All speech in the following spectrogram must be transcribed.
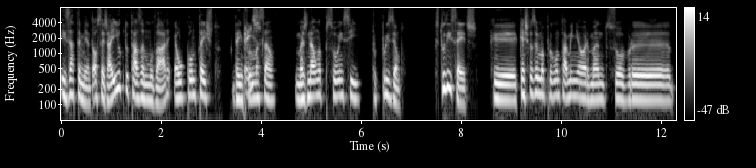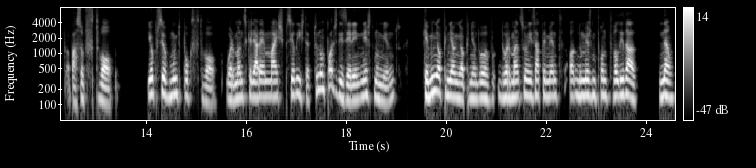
Exatamente, ou seja, aí o que tu estás a mudar é o contexto da é informação, é mas não a pessoa em si. Porque, por exemplo, se tu disseres que queres fazer uma pergunta a mim ou ao Armando sobre, opa, sobre futebol, eu percebo muito pouco de futebol. O Armando, se calhar, é mais especialista. Tu não podes dizer neste momento que a minha opinião e a opinião do, do Armando são exatamente no mesmo ponto de validade. Não,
